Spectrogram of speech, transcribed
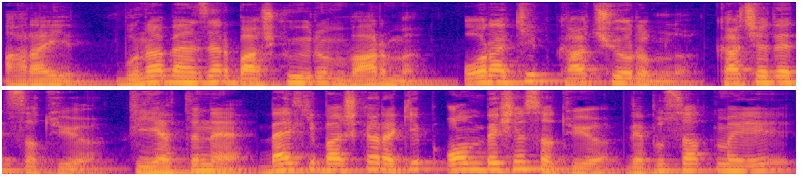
arayın. Buna benzer başka ürün var mı? O rakip kaç yorumlu? Kaç adet satıyor? Fiyatı ne? 20'ye. Belki başka rakip 15'e satıyor ve bu satmayı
